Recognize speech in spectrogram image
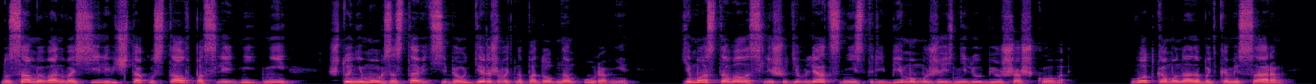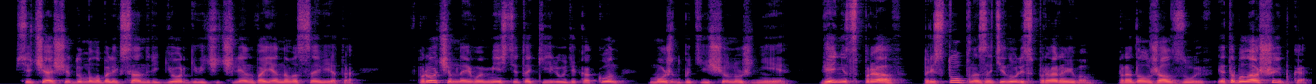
но сам Иван Васильевич так устал в последние дни, что не мог заставить себя удерживать на подобном уровне. Ему оставалось лишь удивляться неистребимому жизнелюбию Шашкова. Вот кому надо быть комиссаром, все чаще думал об Александре Георгиевиче член военного совета. Впрочем, на его месте такие люди, как он, может быть еще нужнее. Венец прав, преступно затянули с прорывом, продолжал Зуев. Это была ошибка.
